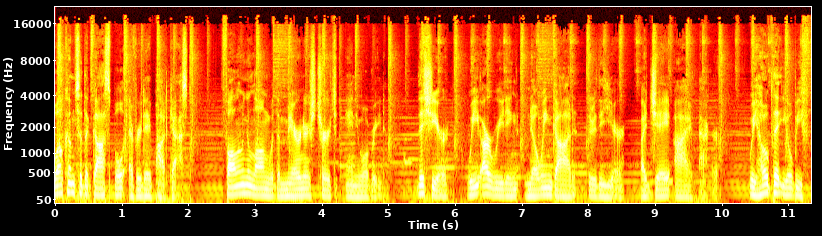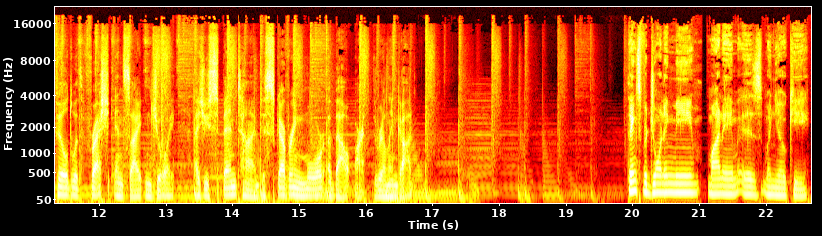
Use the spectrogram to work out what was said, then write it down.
Welcome to the Gospel Everyday Podcast, following along with the Mariners Church annual read. This year, we are reading Knowing God Through the Year by J.I. Packer. We hope that you'll be filled with fresh insight and joy as you spend time discovering more about our thrilling God. Thanks for joining me. My name is Manyoki.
